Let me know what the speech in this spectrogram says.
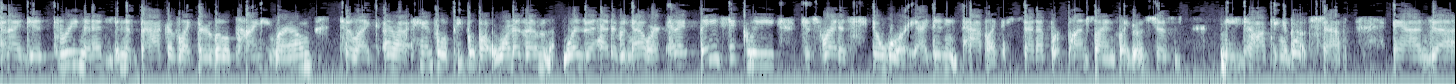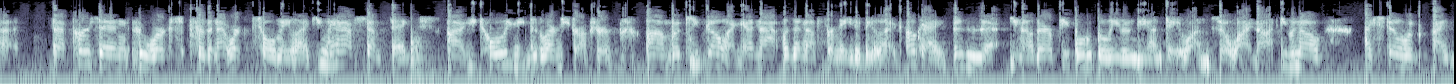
And I did three minutes in the back of like their little tiny room to like a handful of people, but one of them was the head of a network. And I basically just read a story. I didn't have like a setup or punchlines. Like it was just me talking about stuff. And, uh, that person who works for the network told me, like, you have something. Uh, you totally need to learn structure, um, but keep going. And that was enough for me to be like, okay, this is it. You know, there are people who believe in me on day one, so why not? Even though I still I'm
